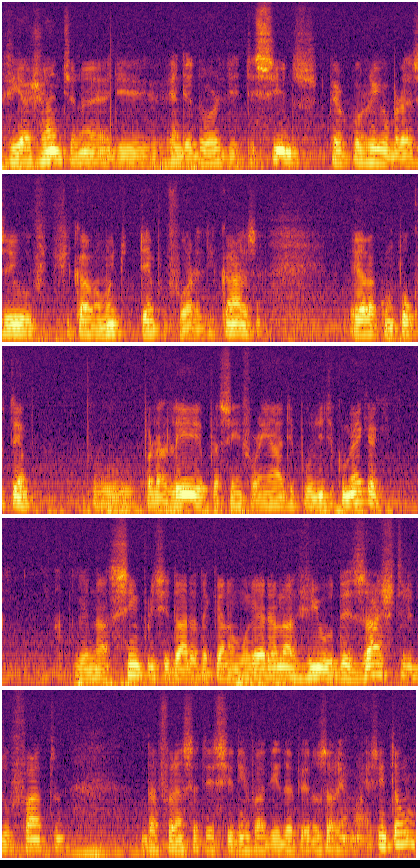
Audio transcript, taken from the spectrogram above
viajante, né, de vendedor de tecidos, percorria o Brasil, ficava muito tempo fora de casa, era com pouco tempo para ler, para se informar de política. Como é que na simplicidade daquela mulher, ela viu o desastre do fato da França ter sido invadida pelos alemães. Então,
